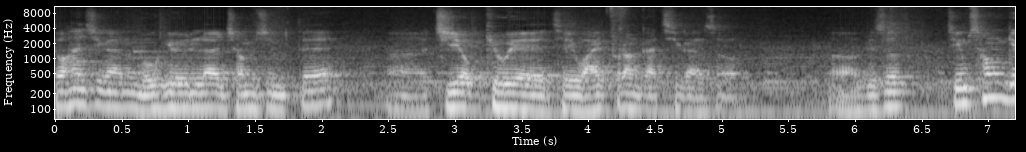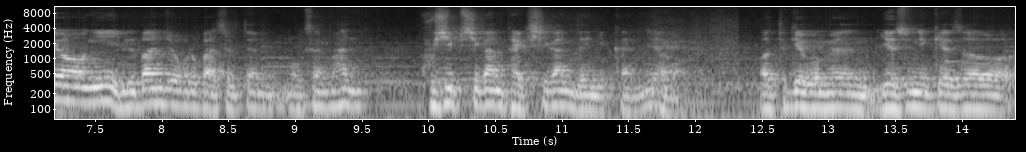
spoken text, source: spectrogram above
또 한 시간은 목요일 날 점심 때 어, 지역 교회 제 와이프랑 같이 가서 어, 그래서 지금 성경이 일반적으로 봤을 때 목사님 한 90시간, 100시간 되니까요. 어떻게 보면 예수님께서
